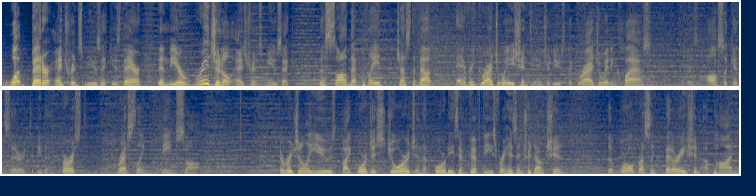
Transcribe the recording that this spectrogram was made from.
What better entrance music is there than the original entrance music? The song that played just about every graduation to introduce the graduating class is also considered to be the first wrestling theme song. Originally used by Gorgeous George in the 40s and 50s for his introduction, the World Wrestling Federation, upon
